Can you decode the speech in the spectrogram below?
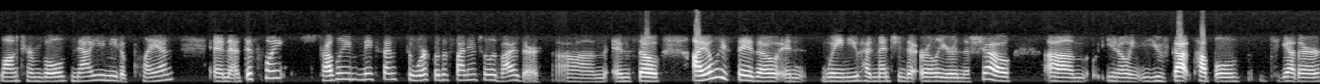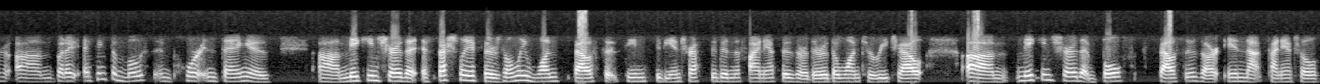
long term goals. Now you need a plan and at this point, probably makes sense to work with a financial advisor. Um, and so I always say, though, and Wayne, you had mentioned it earlier in the show, um, you know, you've got couples together, um, but I, I think the most important thing is uh, making sure that, especially if there's only one spouse that seems to be interested in the finances or they're the one to reach out, um, making sure that both spouses are in that financial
